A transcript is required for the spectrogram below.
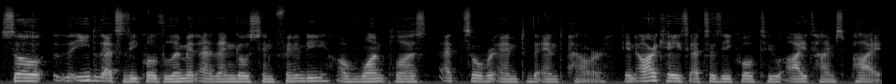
So the e to the x is equal to the limit as n goes to infinity of 1 plus x over n to the nth power. In our case, x is equal to i times pi.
